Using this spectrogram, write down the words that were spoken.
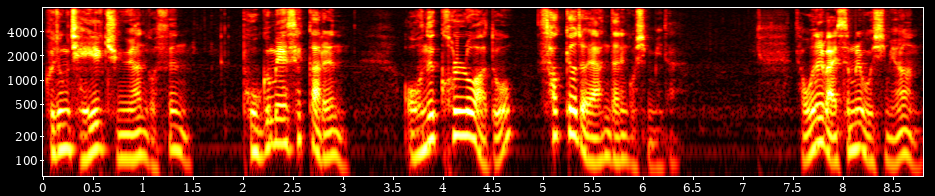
그중 제일 중요한 것은 복음의 색깔은 어느 컬러와도 섞여져야 한다는 것입니다. 자, 오늘 말씀을 보시면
